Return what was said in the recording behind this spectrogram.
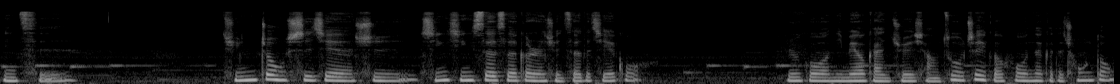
因此。群众世界是形形色色个人选择的结果。如果你没有感觉想做这个或那个的冲动，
